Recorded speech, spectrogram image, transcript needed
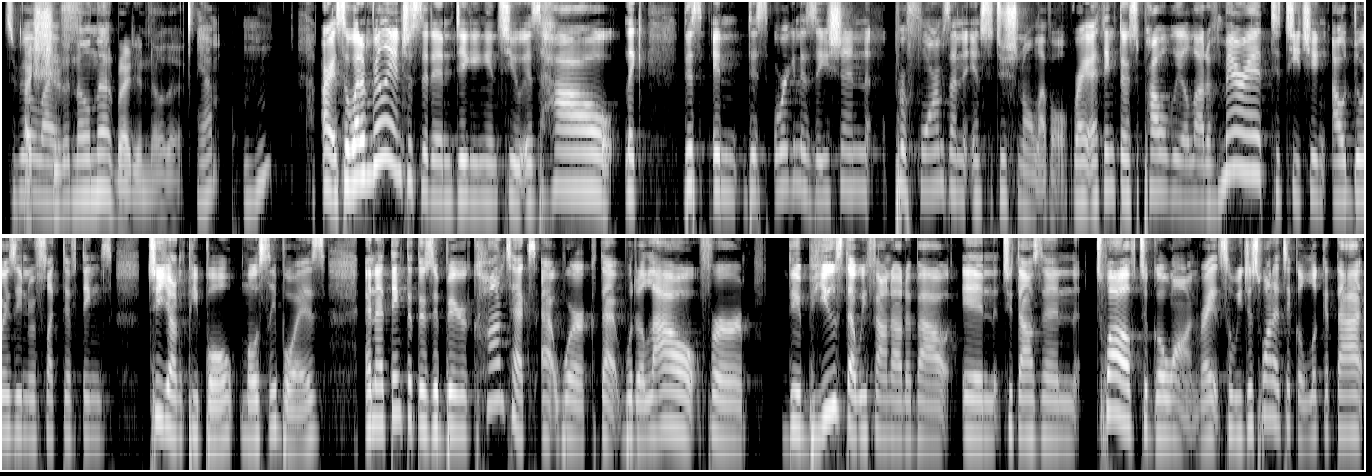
it's real I should have known that, but I didn't know that. Yep. hmm All right. So what I'm really interested in digging into is how like this in this organization performs on an institutional level, right? I think there's probably a lot of merit to teaching outdoorsy and reflective things to young people, mostly boys, and I think that there's a bigger context at work that would allow for the abuse that we found out about in 2012 to go on, right? So we just want to take a look at that.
